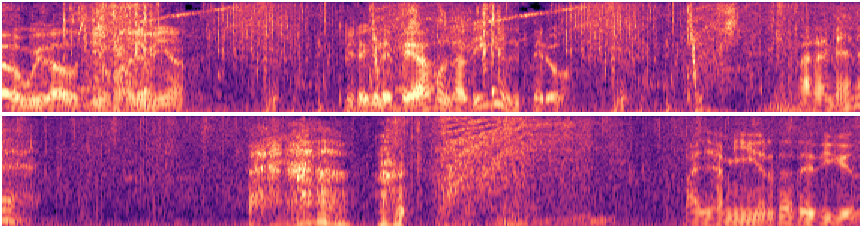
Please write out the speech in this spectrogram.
Cuidado, cuidado, tío, madre mía. Mira que le pega con la Deagle, pero... Para nada. Para nada. Vaya mierda de Deagle.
